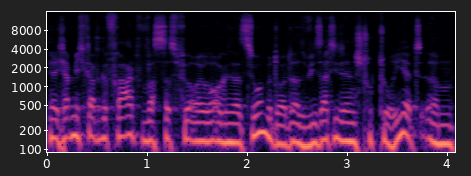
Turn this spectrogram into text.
Ja, ich habe mich gerade gefragt, was das für eure Organisation bedeutet. Also wie seid ihr denn strukturiert? Ähm,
